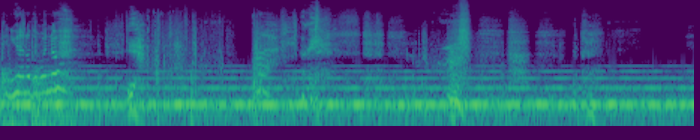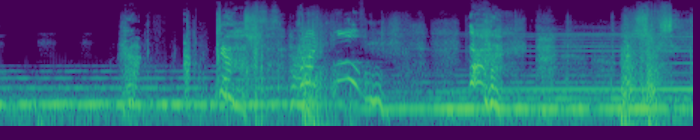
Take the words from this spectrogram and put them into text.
Can you handle the window? Yeah. Okay. Come on, move! I see you.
